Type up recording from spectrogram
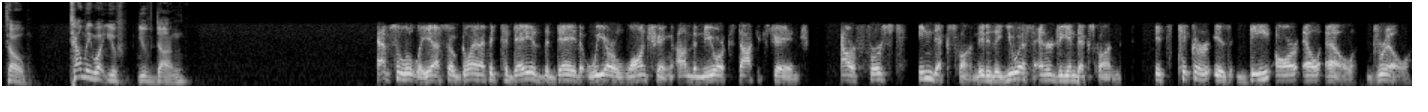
So, tell me what you've you've done. Absolutely, yeah. So, Glenn, I think today is the day that we are launching on the New York Stock Exchange our first index fund. It is a U.S. energy index fund. Its ticker is DRLL, drill,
